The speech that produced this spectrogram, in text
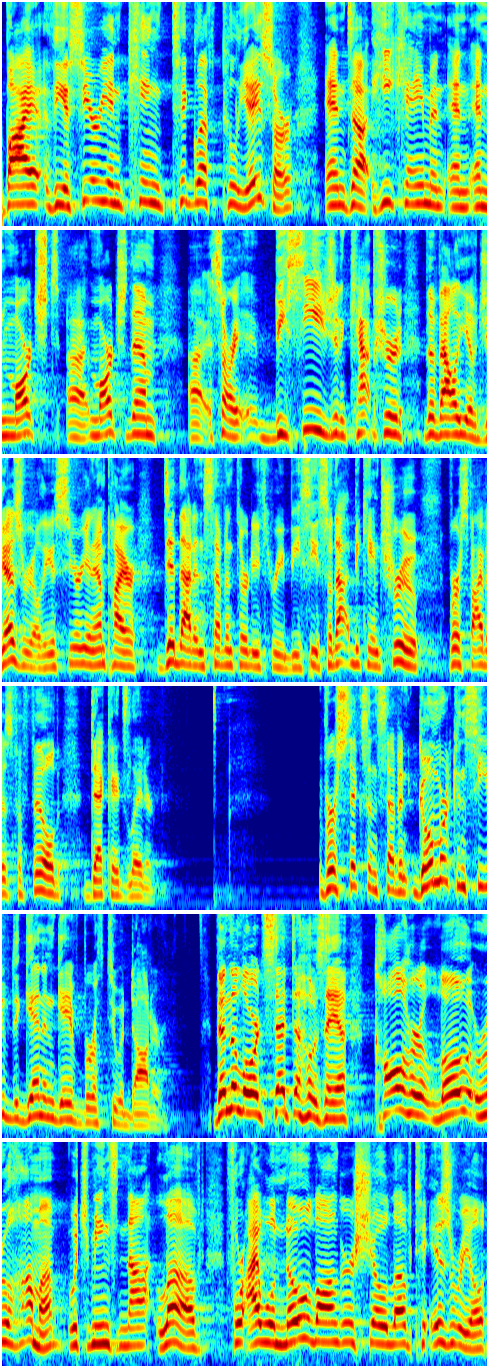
by the Assyrian king Tiglath-Pileser. And uh, he came and, and, and marched, uh, marched them, uh, sorry, besieged and captured the valley of Jezreel. The Assyrian Empire did that in 733 BC. So that became true. Verse 5 is fulfilled decades later. Verse 6 and 7 Gomer conceived again and gave birth to a daughter. Then the Lord said to Hosea, Call her Lo Ruhamah, which means not loved, for I will no longer show love to Israel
